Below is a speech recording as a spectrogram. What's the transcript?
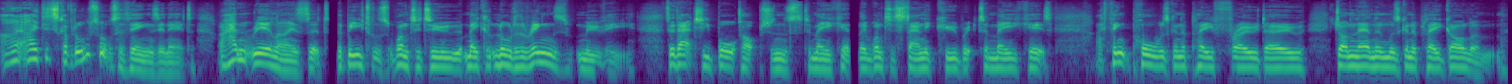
I, I, discovered all sorts of things in it. I hadn't realised that the Beatles wanted to make a Lord of the Rings movie. So they'd actually bought options to make it. They wanted Stanley Kubrick to make it. I think Paul was going to play Frodo. John Lennon was going to play Gollum.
